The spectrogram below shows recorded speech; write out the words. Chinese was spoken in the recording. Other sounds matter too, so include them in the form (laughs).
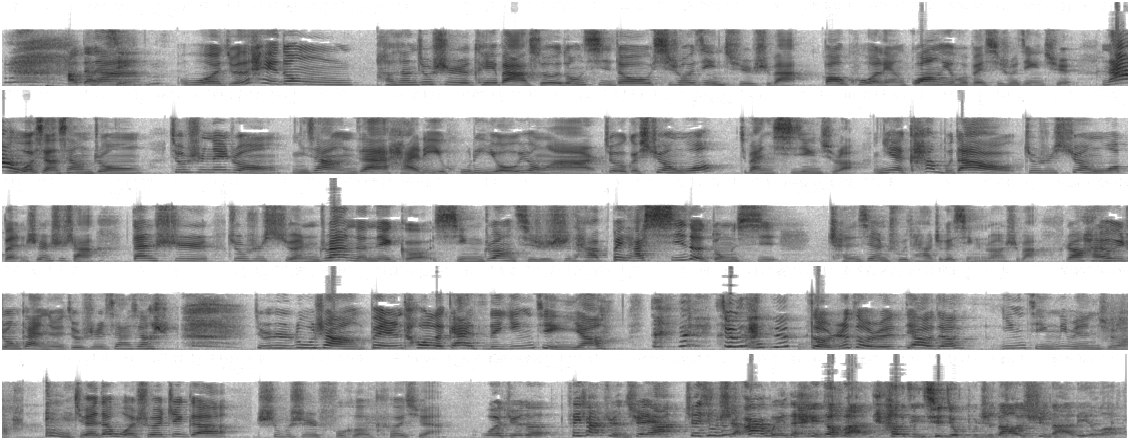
(laughs) 好的，那请。我觉得黑洞好像就是可以把所有东西都吸收进去，是吧？包括连光也会被吸收进去。那我想象中就是那种，你想你在海里、湖里游泳啊，就有个漩涡，就把你吸进去了。你也看不到就是漩涡本身是啥，但是就是旋转的那个形状其实是它被它吸的东西。呈现出它这个形状是吧？然后还有一种感觉就是像像，(laughs) 就是路上被人偷了盖子的樱井一样，(laughs) 就感觉走着走着掉到樱井里面去了。你觉得我说这个是不是符合科学？我觉得非常准确呀，这就是二维的黑洞吧，(laughs) 掉进去就不知道去哪里了。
